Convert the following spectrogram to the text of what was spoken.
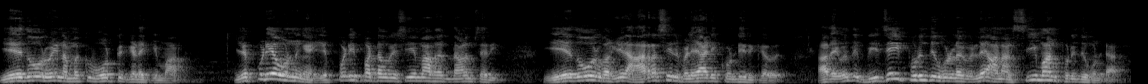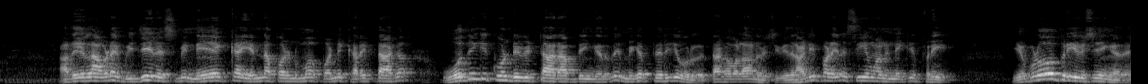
ஏதோ ஒரு நமக்கு ஓட்டு கிடைக்குமா? எப்படியோ ஒன்றுங்க எப்படிப்பட்ட ஒரு விஷயமாக இருந்தாலும் சரி ஏதோ ஒரு வகையில் அரசியல் விளையாடி கொண்டிருக்கிறது. அதை வந்து விஜய் புரிந்து கொள்ளவில்லை ஆனால் சீமான் புரிந்து கொண்டார். அதையெல்லாம் விட விஜயலட்சுமி நேக்க என்ன பண்ணணுமோ பண்ணி கரெக்டாக ஒதுங்கி கொண்டு விட்டார் அப்படிங்கிறது மிகப்பெரிய ஒரு தகவலான விஷயம். இதன் அடிப்படையில் சீமான் இன்னைக்கு ஃப்ரீ எவ்வளோ பெரிய விஷயங்க அது.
